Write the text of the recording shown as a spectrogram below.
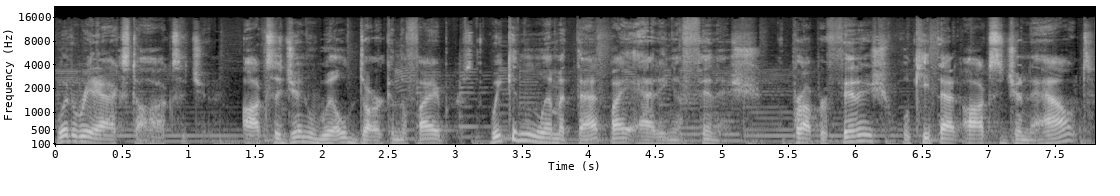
wood reacts to oxygen. Oxygen will darken the fibers. We can limit that by adding a finish. Proper finish will keep that oxygen out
